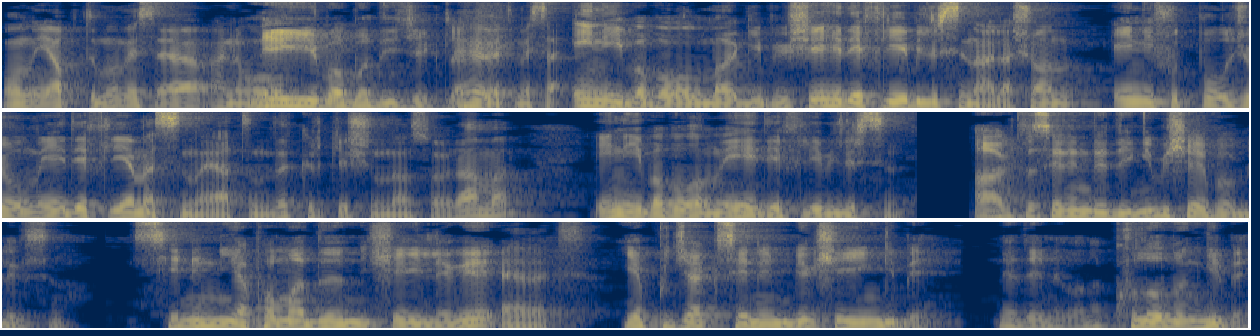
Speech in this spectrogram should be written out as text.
Onu yaptı mı mesela hani o Ne iyi baba diyecekler. Evet mesela en iyi baba olma gibi bir şey hedefleyebilirsin hala. Şu an en iyi futbolcu olmayı hedefleyemezsin hayatında 40 yaşından sonra ama en iyi baba olmayı hedefleyebilirsin. Artı senin dediğin gibi şey yapabilirsin. Senin yapamadığın şeyleri Evet. yapacak senin bir şeyin gibi. Ne denir ona? Klonun gibi.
